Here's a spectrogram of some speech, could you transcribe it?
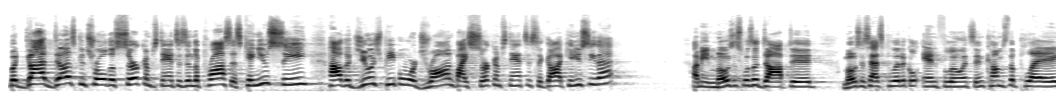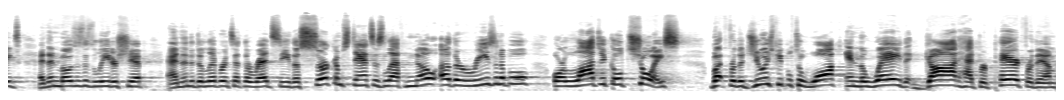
But God does control the circumstances in the process. Can you see how the Jewish people were drawn by circumstances to God? Can you see that? I mean, Moses was adopted, Moses has political influence, then comes the plagues, and then Moses' leadership, and then the deliverance at the Red Sea. The circumstances left no other reasonable or logical choice but for the Jewish people to walk in the way that God had prepared for them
